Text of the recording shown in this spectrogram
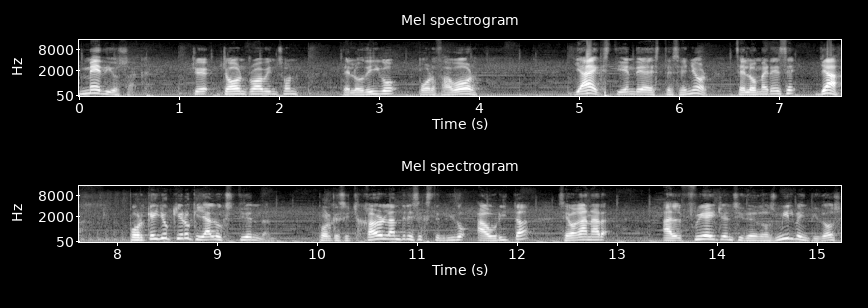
medio sack. John Robinson, te lo digo, por favor, ya extiende a este señor. Se lo merece ya. ¿Por qué yo quiero que ya lo extiendan? Porque si Harold Landry es extendido ahorita, se va a ganar al Free Agency de 2022,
